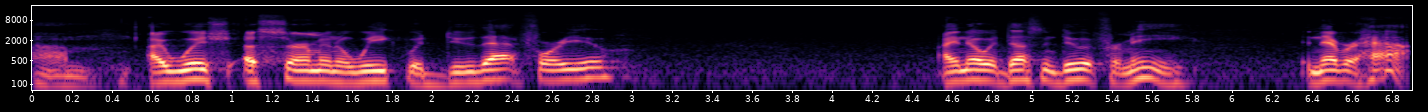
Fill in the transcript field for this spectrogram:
um, I wish a sermon a week would do that for you. I know it doesn't do it for me, it never has.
